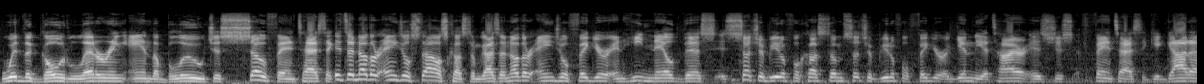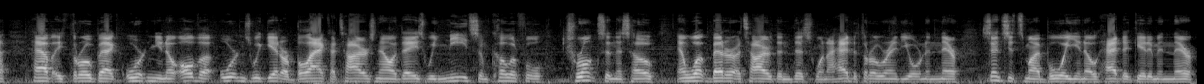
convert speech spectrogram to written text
with the gold lettering and the blue. Just so fantastic. It's another Angel Styles custom, guys. Another Angel figure, and he nailed this. It's such a beautiful custom, such a beautiful figure. Again, the attire is just fantastic. You gotta have a throwback Orton. You know, all the Ortons we get are black attires nowadays. We need some colorful trunks in this hoe, and what better attire than this one? I had to throw Randy Orton in there. Since it's my boy, you know, had to get him in there.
